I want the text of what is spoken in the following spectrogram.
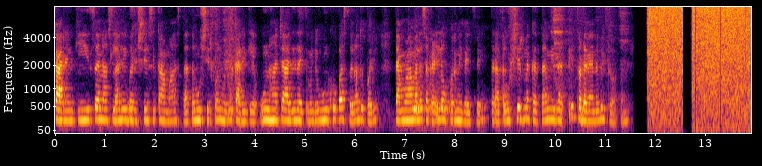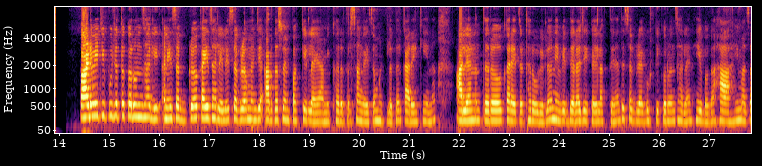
कारण की सण असला की बरेचसे असे कामं असतात तर उशीर पण होईल. कारण की उन्हाच्या आधी जायचं म्हणजे ऊन खूप असतं ना दुपारी. त्यामुळे आम्हाला सकाळी लवकर निघायचं आहे तर आता उशीर न करता मी जाते. थोड्या वेळानं भेटू आपण. पाडव्याची पूजा तर करून झाली आणि सगळं काही झालेलं आहे. सगळं म्हणजे अर्धा स्वयंपाक केला आहे आम्ही. खरं तर सांगायचं म्हटलं तर. कारण की ना आल्यानंतर करायचं ठरवलेलं. नैवेद्याला जे काही लागते ना ते सगळ्या गोष्टी करून झाल्या. आणि हे बघा हा आहे माझा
